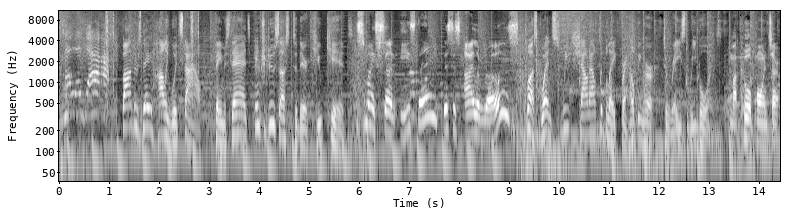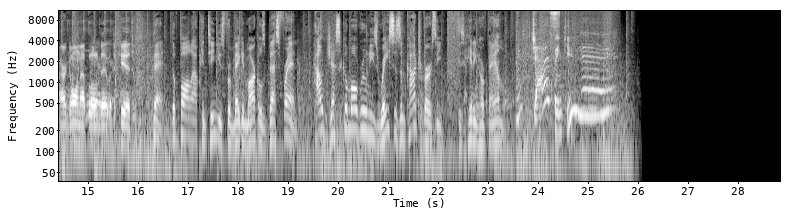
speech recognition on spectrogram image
Father's Day Hollywood style. Famous dads introduce us to their cute kids. This is my son Ethan. This is Isla Rose. Plus, Gwen's sweet shout out to Blake for helping her to raise three boys. My cool points are, are going up a little bit with the kids. Then, the fallout continues for Meghan Markle's best friend. How Jessica Mulroney's racism controversy is hitting her family. Thanks, Jess. Thank you. Yay.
